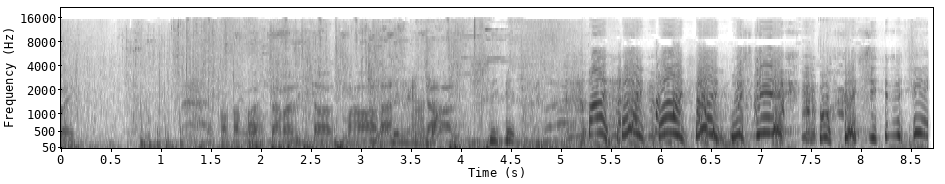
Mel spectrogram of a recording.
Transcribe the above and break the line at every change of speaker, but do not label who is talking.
شوي ايوه استعمل شانس مهارة انت
وش ذي؟ وش ذي؟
